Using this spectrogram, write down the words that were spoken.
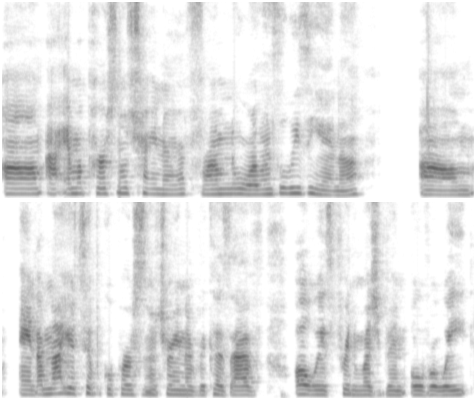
Um, I am a personal trainer from New Orleans, Louisiana. Um, and I'm not your typical personal trainer because I've always pretty much been overweight.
